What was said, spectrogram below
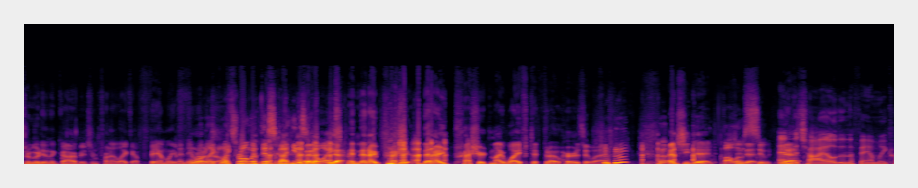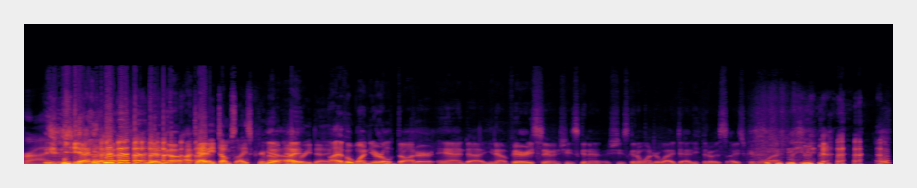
threw it in the garbage in front of like a family of And they four. were like, They're "What's wrong with this guy? He doesn't know Uh, ice yeah, cream." and then I pressured then I pressured my wife to throw hers away, and she did. Follow She did. suit. And yeah. the child and the family cried. yeah, yeah, yeah. Yeah, no, I, Daddy I, dumps ice cream yeah, out I- every day. I have a one-year-old daughter, and uh, you know, very soon she's gonna she's gonna wonder why Daddy throws ice cream away.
